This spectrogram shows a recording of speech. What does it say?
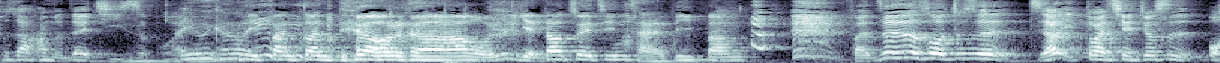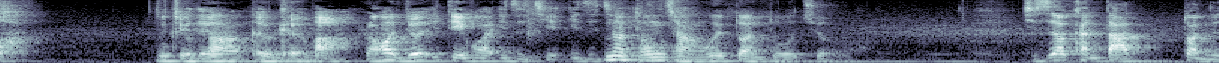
不知道他们在急什么。因为看到一半断掉了啊，我就演到最精彩的地方。反正那时候就是只要一断线就是哇。就觉得很可怕，然后你就一电话一直接，一直接。那通常会断多久？其实要看大断的，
